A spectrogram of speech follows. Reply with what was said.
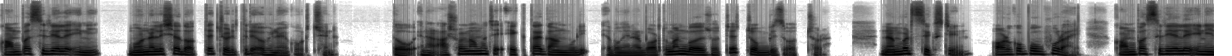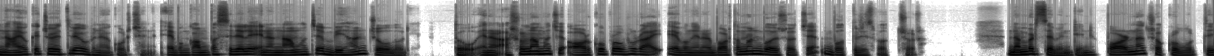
Compass সিরিয়ালে ইনি মোনালিসা দত্তের চরিত্রে অভিনয় করছেন। তো এনার আসল নাম হচ্ছে একতা গাঙ্গুলি এবং এনার বর্তমান বয়স হচ্ছে চব্বিশ বছর। Number sixteen Arkaprabhu Roy, Compass সিরিয়ালে ইনি নায়কের চরিত্রে অভিনয় করছেন এবং কম্পাস সিরিয়ালে এনার নাম হচ্ছে বিহান চৌধুরী। তো এনার আসল নাম হচ্ছে অর্কপ্রভু রায় এবং এনার বর্তমান বয়স হচ্ছে বত্রিশ বছর। Number seventeen, Parna Chakraborty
